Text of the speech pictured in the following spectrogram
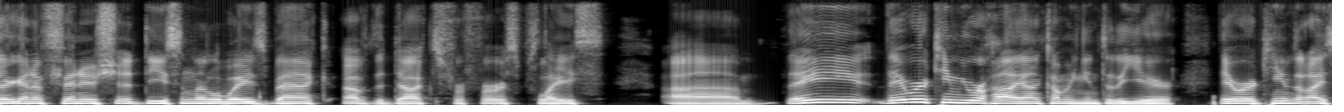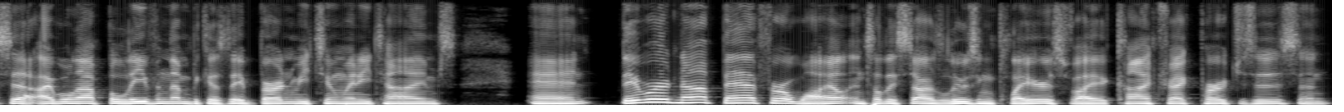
They're going to finish a decent little ways back of the Ducks for first place. Um, they they were a team you were high on coming into the year. They were a team that I said I will not believe in them because they burned me too many times, and they were not bad for a while until they started losing players via contract purchases. And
